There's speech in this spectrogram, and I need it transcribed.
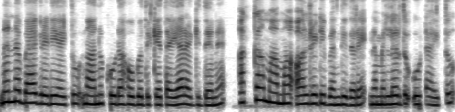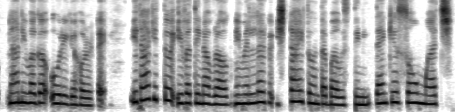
ನನ್ನ ಬ್ಯಾಗ್ ರೆಡಿ ಆಯ್ತು. ನಾನು ಕೂಡ ಹೋಗೋದಕ್ಕೆ ತಯಾರಾಗಿದ್ದೇನೆ. ಅಕ್ಕ, ಮಾಮ ಆಲ್ರೆಡಿ ಬಂದಿದ್ದಾರೆ. ನಮ್ಮೆಲ್ಲರದು ಊಟ ಆಯ್ತು. ನಾನಿವಾಗ ಊರಿಗೆ ಹೊರಟೆ. ಇದಾಗಿತ್ತು ಇವತ್ತಿನ ವ್ಲಾಗ್ ನಿಮ್ಮೆಲ್ಲರಿಗೂ ಇಷ್ಟ ಆಯ್ತು ಅಂತ ಭಾವಿಸ್ತೀನಿ. ಥ್ಯಾಂಕ್ ಯು ಸೋ ಮಚ್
